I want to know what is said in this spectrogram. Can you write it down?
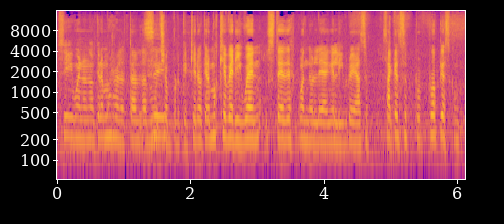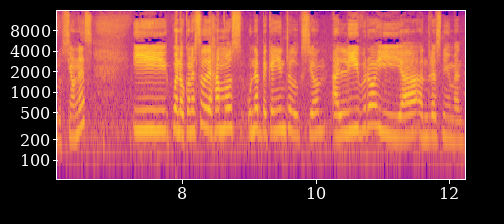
Sí, bueno, no queremos relatarla mucho porque quiero, queremos que averigüen ustedes cuando lean el libro y saquen sus propias conclusiones. Y bueno, con esto dejamos una pequeña introducción al libro y a Andrés Newman.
